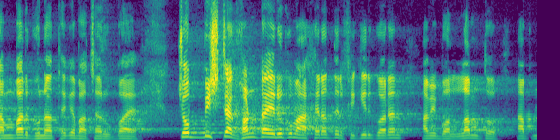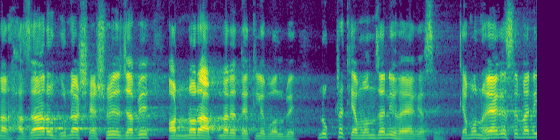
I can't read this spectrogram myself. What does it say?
নাম্বার গুণা থেকে বাঁচার উপায়। চব্বিশটা ঘণ্টা এরকম আখেরাতের ফিকির করেন, আমি বললাম তো, আপনার হাজারো গুণা শেষ হয়ে যাবে, অন্যরা আপনারা দেখলে বলবে, লোকটা কেমন জানি হয়ে গেছে। কেমন হয়ে গেছে মানে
